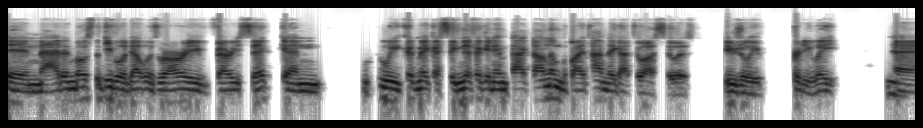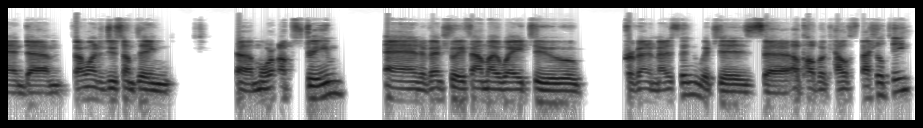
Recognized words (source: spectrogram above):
in that. And most of the people I dealt with were already very sick and we could make a significant impact on them. But by the time they got to us, it was usually pretty late. Mm-hmm. And um, so I wanted to do something uh, more upstream and eventually found my way to preventive medicine, which is uh, a public health specialty,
